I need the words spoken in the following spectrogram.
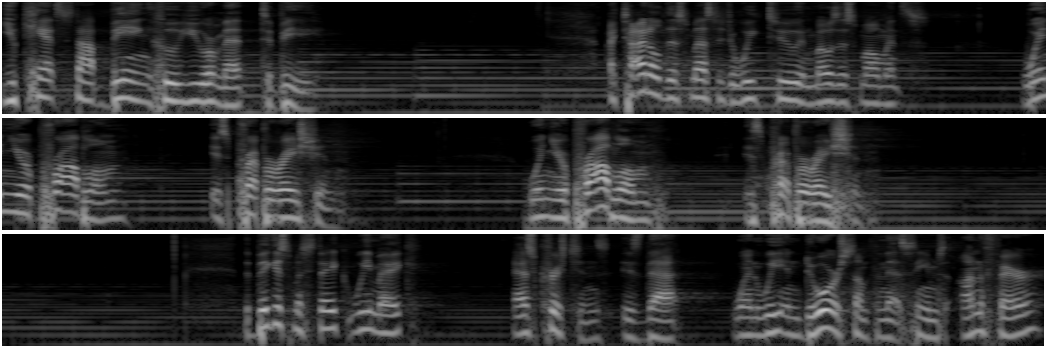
you can't stop being who you were meant to be. I titled this message a week two in Moses Moments When Your Problem is Preparation. When your problem is preparation. The biggest mistake we make as Christians is that when we endure something that seems unfair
